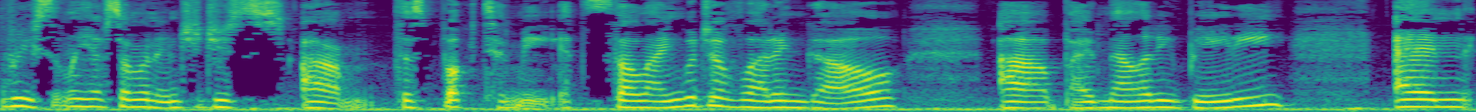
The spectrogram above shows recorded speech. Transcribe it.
recently have someone introduce um, this book to me. It's The Language of Letting Go uh, by Melody Beattie. And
